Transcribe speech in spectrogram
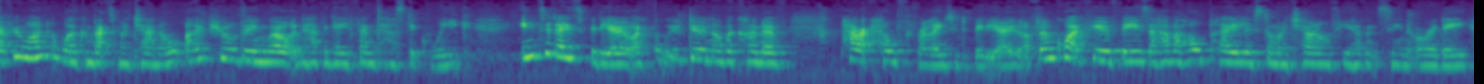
everyone and welcome back to my channel. I hope you're all doing well and having a fantastic week. In today's video I thought we would do another kind of parrot health related video. I've done quite a few of these. I have a whole playlist on my channel if you haven't seen it already.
